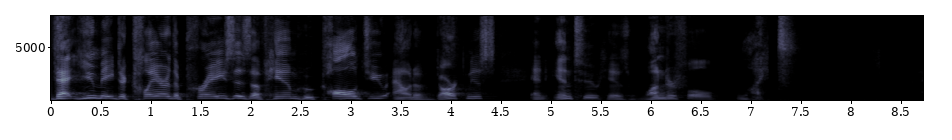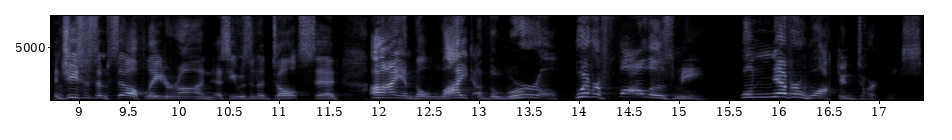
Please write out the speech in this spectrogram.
that you may declare the praises of him who called you out of darkness and into his wonderful light. And Jesus himself, later on, as he was an adult, said, I am the light of the world. Whoever follows me will never walk in darkness,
